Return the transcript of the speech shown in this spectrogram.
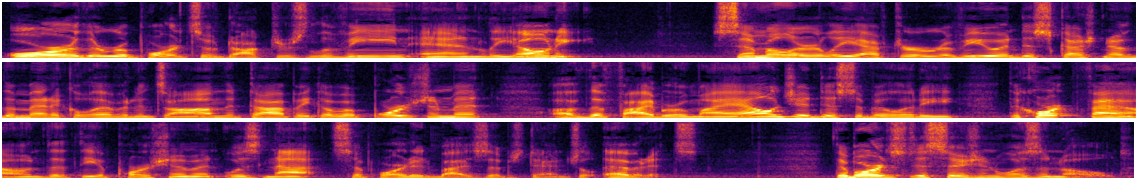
or the reports of doctors Levine and Leone. Similarly, after a review and discussion of the medical evidence on the topic of apportionment of the fibromyalgia disability, the court found that the apportionment was not supported by substantial evidence. The board's decision was annulled.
